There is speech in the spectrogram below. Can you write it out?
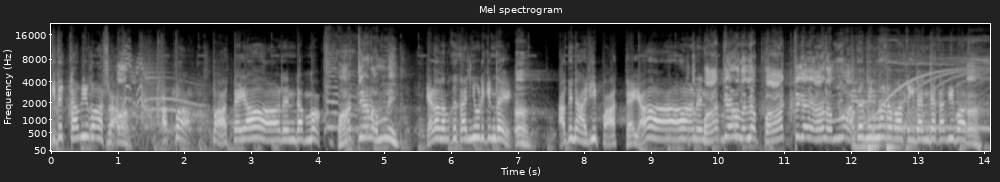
ഇത് കവി ഭാഷ. ആ. അപ്പ പാത്തയാണെന്റെ അമ്മ. പാറ്റയാണ് അമ്മേ. എടാ നമുക്ക് കഞ്ഞി കുടിക്കണ്ടേ? ആ. അതിന് അരി അത് പാറ്റയാണ്. പാറ്റയാണെന്നല്ല പാറ്റുകയാണ് അമ്മ. അത് നിങ്ങളുടെ ഭാഷ ഇതെന്റെ കവി ഭാഷ. ആ.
